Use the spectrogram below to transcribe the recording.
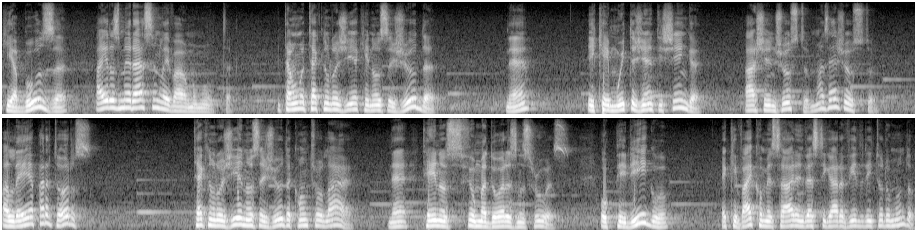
que abusam, aí eles merecem levar uma multa. Então, uma tecnologia que nos ajuda, né? E que muita gente xinga, acha injusto, mas é justo. A lei é para todos. Tecnologia nos ajuda a controlar, né? Tem os filmadores nas ruas. O perigo é que vai começar a investigar a vida de todo mundo.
